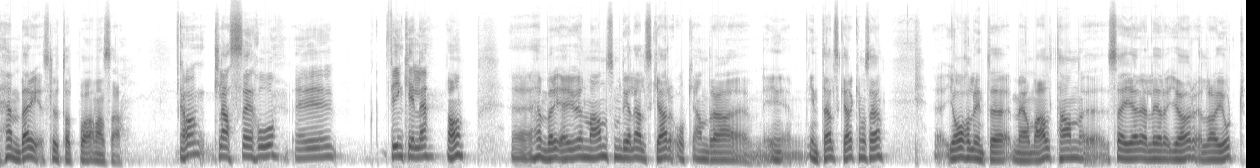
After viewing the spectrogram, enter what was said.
Hemberg slutat på Avanza. Ja, klasse H. Eh, fin kille. Ja. Eh, Hemberg är ju en man som en del älskar och andra eh, inte älskar kan man säga. Eh, jag håller inte med om allt han eh, säger eller gör eller har gjort,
